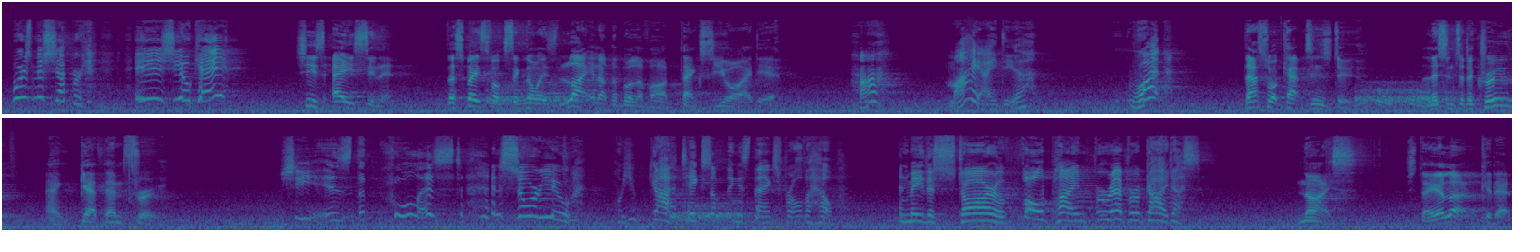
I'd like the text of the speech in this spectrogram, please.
Where's Miss Shepard? Is she okay? She's acing it. The Space Fox signal is lighting up the boulevard thanks to your idea. Huh? My idea? What? That's what captains do. Listen to the crew and get them through. She is the coolest, and so are you. Oh, you gotta take something as thanks for all the help. And may the star of Volpine forever guide us. Nice. Stay alert, cadet.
